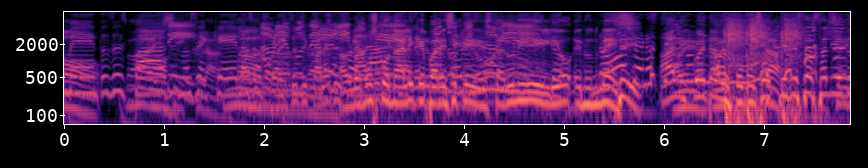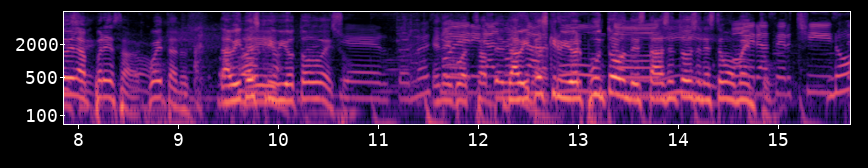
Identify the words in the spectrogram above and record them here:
momentos, espacios, Ay, no sí, sé claro. qué, No, las hablemos de eso. Hablemos con Ali que parece que está en un idilio en un mes. yo no estoy Ali, cuéntanos, ¿cómo está? ¿Quién está saliendo Sí, de la sí. empresa? Cuéntanos. David Ahí. describió todo eso. Cierto, no En el WhatsApp de- David describió el punto donde estás Sí. entonces en este momento. Chistes, No,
